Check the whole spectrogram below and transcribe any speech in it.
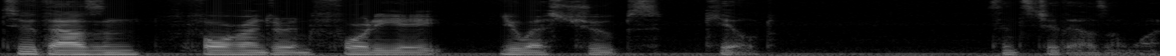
2,448 U.S. troops killed since 2001.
